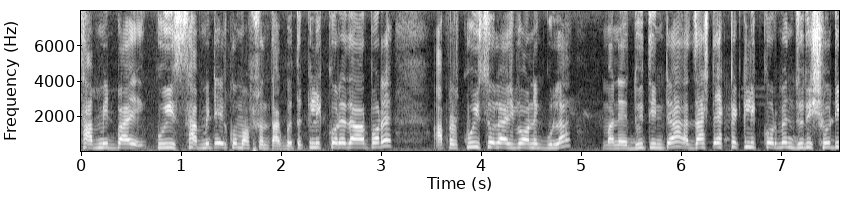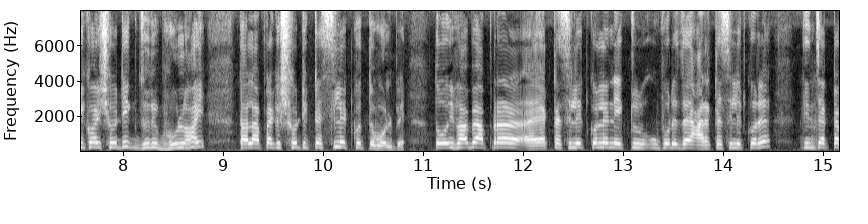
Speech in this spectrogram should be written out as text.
সাবমিট বাই কুইজ সাবমিট এরকম অপশন থাকবে। তো ক্লিক করে দেওয়ার পরে আপনার কুইজ চলে আসবে অনেকগুলা মানে দুই, তিনটা। জাস্ট একটা ক্লিক করবেন, যদি সঠিক হয়, সঠিক, যদি ভুল হয়, তাহলে আপনাকে সঠিকটা সিলেক্ট করতে বলবে। তো ওইভাবে আপনার একটা সিলেক্ট করলেন, একটু উপরে যায় আরেকটা সিলেক্ট করে, তিন, চারটা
